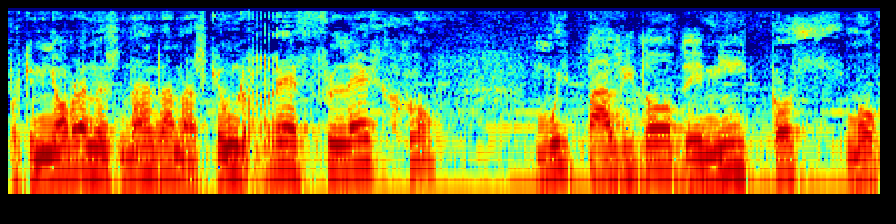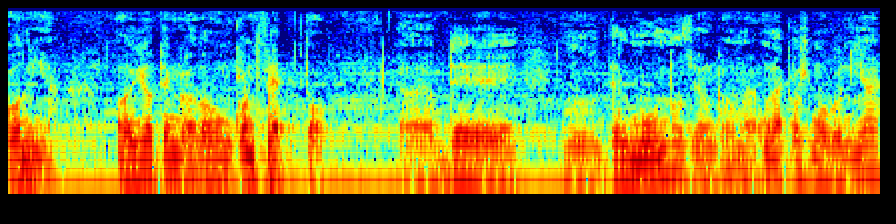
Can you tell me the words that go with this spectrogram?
porque mi obra no es nada más que un reflejo muy pálido de mi cosmogonía. Yo tengo un concepto ah, de, del mundo, una cosmogonía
